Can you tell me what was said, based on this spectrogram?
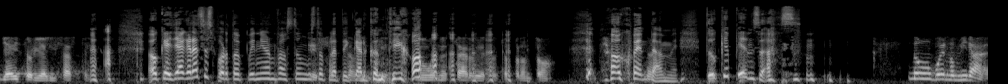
ya editorializaste. ok, ya gracias por tu opinión, Fausto, un gusto platicar contigo. buenas tardes, hasta pronto. no, cuéntame, ¿tú qué piensas? no, bueno, mira,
